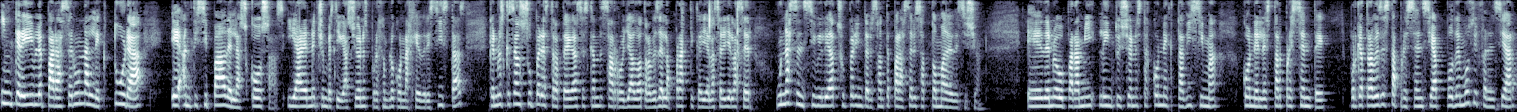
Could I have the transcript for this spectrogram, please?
increíble para hacer una lectura eh, anticipada de las cosas y han hecho investigaciones, por ejemplo, con ajedrecistas, que no es que sean súper estrategas, es que han desarrollado a través de la práctica y el hacer y el hacer una sensibilidad súper interesante para hacer esa toma de decisión. Eh, de nuevo, para mí la intuición está conectadísima con el estar presente, porque a través de esta presencia podemos diferenciar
